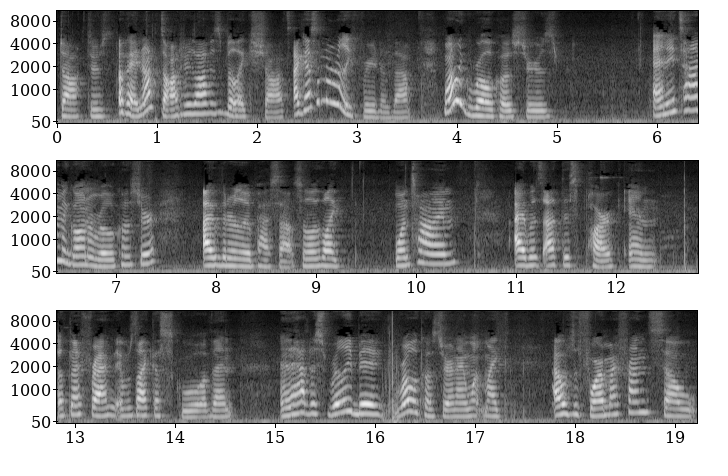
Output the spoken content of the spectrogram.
doctors. Okay, not doctor's office, but like shots. I guess I'm not really afraid of that. More like roller coasters. Anytime I go on a roller coaster, I literally pass out. So like one time, I was at this park and with my friend. It was like a school event, and they had this really big roller coaster. And I went like I was with four of my friends, so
